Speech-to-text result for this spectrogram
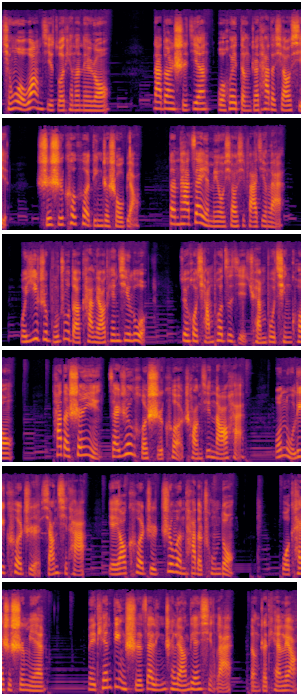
请我忘记昨天的内容。那段时间，我会等着他的消息，时时刻刻盯着手表，但他再也没有消息发进来。我抑制不住的看聊天记录，最后强迫自己全部清空。他的身影在任何时刻闯进脑海，我努力克制，想起他也要克制质问他的冲动。我开始失眠，每天定时在凌晨两点醒来，等着天亮。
